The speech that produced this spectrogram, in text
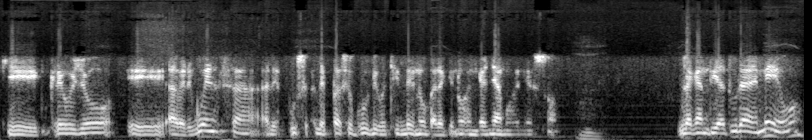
que creo yo eh, avergüenza al, al, espacio público chileno para que nos engañamos en eso. Mm. La candidatura de Meo,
